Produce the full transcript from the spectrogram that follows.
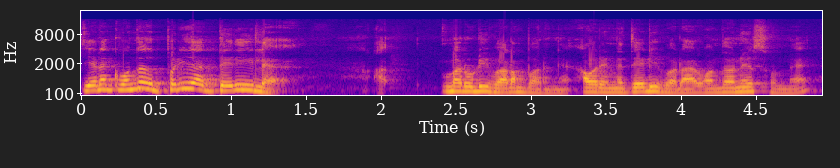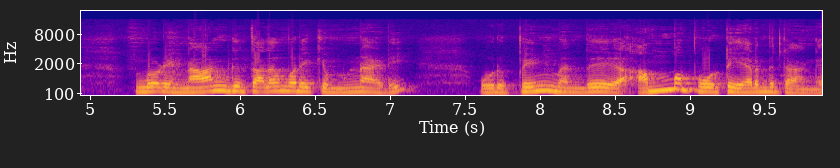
எனக்கு வந்து அது பெரிய தெரியல. மறுபடியும் வரம் பாருங்கள் அவர் என்னை தேடி வரார். வந்தோடனே சொன்னேன் உங்களுடைய நான்கு தலைமுறைக்கு முன்னாடி ஒரு பெண் வந்து அம்மை போட்டு இறந்துட்டாங்க.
